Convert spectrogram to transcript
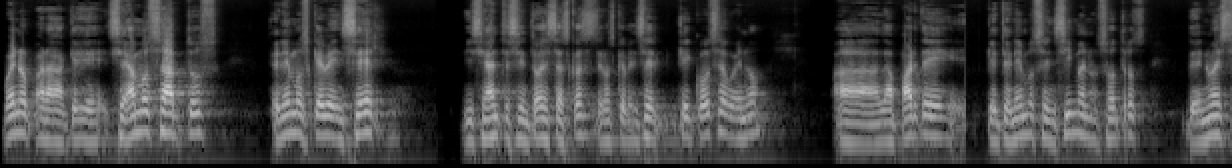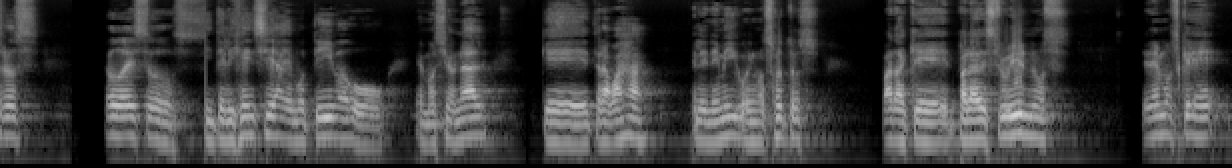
Bueno, para que seamos aptos, tenemos que vencer. Dice antes en todas estas cosas, tenemos que vencer. ¿Qué cosa? Bueno, a la parte que tenemos encima nosotros de nuestros, todo eso, inteligencia emotiva o emocional que trabaja el enemigo en nosotros para que, para destruirnos, tenemos que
